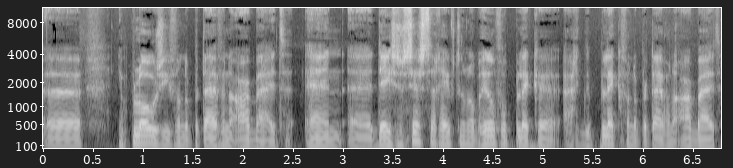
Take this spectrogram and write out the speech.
eh, implosie van de Partij van de Arbeid. En eh, D66 heeft toen op heel veel plekken eigenlijk de plek van de Partij van de Arbeid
